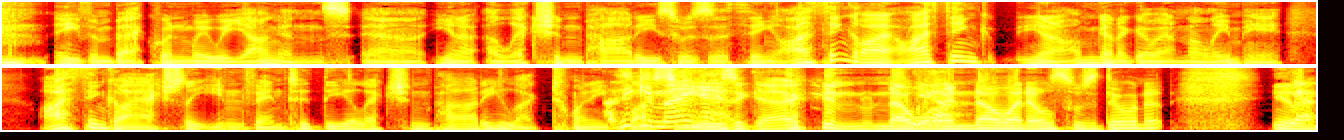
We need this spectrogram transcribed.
even back when we were younguns, uh, you know, election parties was a thing. I think I, I think you know, I'm going to go out on a limb here. I think I actually invented the election party like 20 I think you plus years have. ago, and no Yeah. one, no one else was doing it. You know, Yeah.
